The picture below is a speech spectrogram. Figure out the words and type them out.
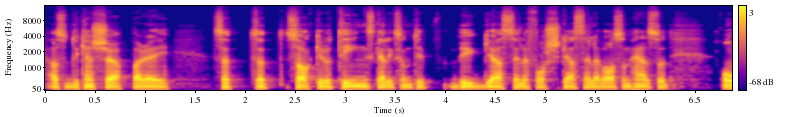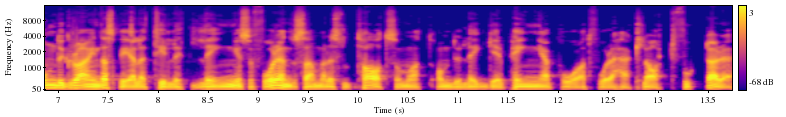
Alltså du kan köpa dig så att, så att saker och ting ska liksom typ byggas eller forskas eller vad som helst. Så om du grindar spelet tillräckligt länge så får du ändå samma resultat som att om du lägger pengar på att få det här klart fortare.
